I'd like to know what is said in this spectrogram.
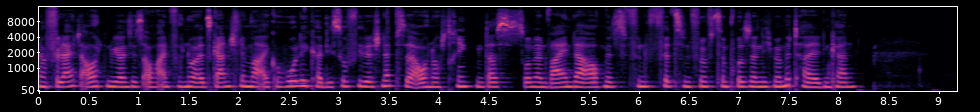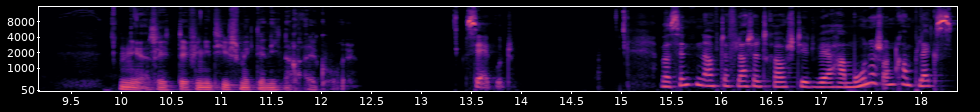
Ja, vielleicht outen wir uns jetzt auch einfach nur als ganz schlimme Alkoholiker, die so viele Schnäpse auch noch trinken, dass so ein Wein da auch mit 5, 14, 15 Prozent nicht mehr mithalten kann. Nee, also definitiv schmeckt der nicht nach Alkohol. Sehr gut. Was hinten auf der Flasche drauf steht, wäre harmonisch und komplex.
